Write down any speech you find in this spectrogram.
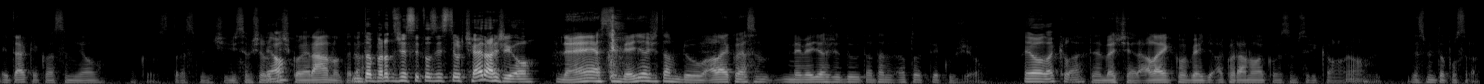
I tak, jako já jsem měl jako stres menší, když jsem šel Jo? do té školy ráno teda. No to protože jsi to zjistil včera, že jo? Ne, já jsem věděl, že tam jdu, ale jako já jsem nevěděl, že jdu na, ten, na to etiku, že jo. Jo, takhle. Ten večer, ale jako věděl, jako ráno jako jsem si říkal, no. No. Jako, nesmím to posrat.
